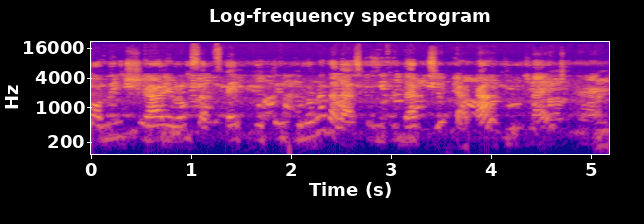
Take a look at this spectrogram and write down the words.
কমেন্ট শেয়ার এবং সাবস্ক্রাইব করতে ভুলো না। তাহলে আজকের মতন ডাকছি টাটা গুড নাইট অ্যান্ড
